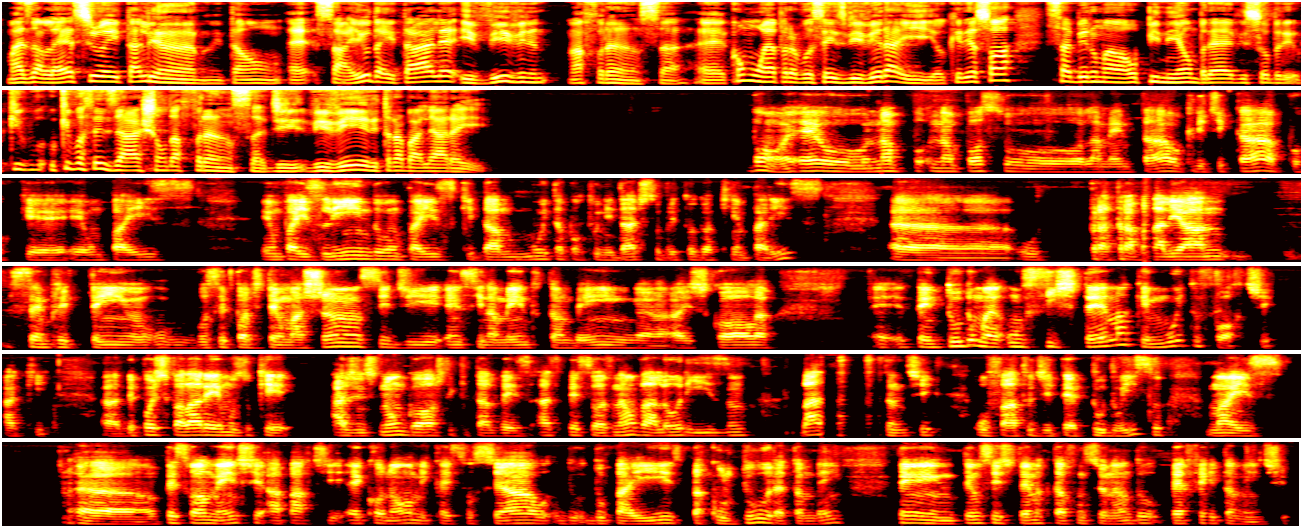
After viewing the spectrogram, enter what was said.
Mas Alessio é italiano, então é, saiu da Itália e vive na França. É, como é para vocês viver aí? Eu queria só saber uma opinião breve sobre o que, o que vocês acham da França, de viver e trabalhar aí. Bom, eu não, não posso lamentar ou criticar, porque é um país é um país lindo, um país que dá muita oportunidade, sobretudo aqui em Paris. Uh, para trabalhar sempre tem você pode ter uma chance de ensinamento também a, escola é, tem tudo uma, um sistema que é muito forte aqui uh, depois falaremos o que a gente não gosta que talvez as pessoas não valorizam bastante o fato de ter tudo isso mas uh, pessoalmente a parte econômica e social do, do país da cultura também tem, tem um sistema que está funcionando perfeitamente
